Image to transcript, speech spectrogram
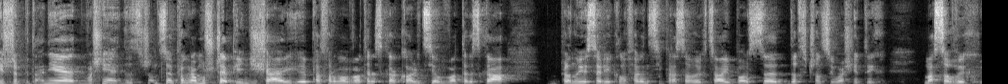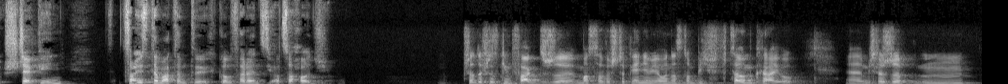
Pierwsze pytanie właśnie dotyczące programu szczepień. Dzisiaj Platforma Obywatelska, Koalicja Obywatelska planuje serię konferencji prasowych w całej Polsce dotyczących właśnie tych masowych szczepień. Co jest tematem tych konferencji? O co chodzi? Przede wszystkim fakt, że masowe szczepienia miały nastąpić w całym kraju. E, myślę, że mm,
